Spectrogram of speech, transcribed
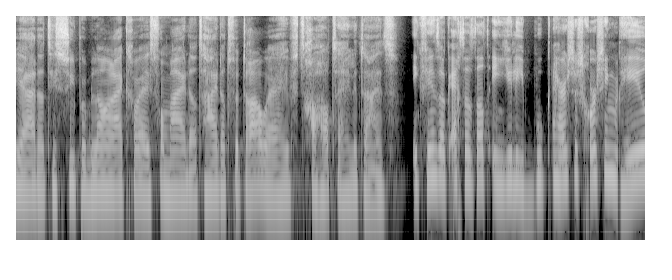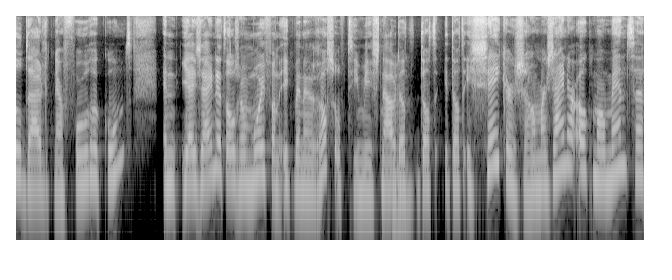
Ja, dat is super belangrijk geweest voor mij dat hij dat vertrouwen heeft gehad de hele tijd. Ik vind ook echt dat dat in jullie boek Hersenschorsing heel duidelijk naar voren komt. En jij zei net al zo mooi van ik ben een rasoptimist. Nou, dat, mhm. dat, dat is zeker zo. Maar zijn er ook momenten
